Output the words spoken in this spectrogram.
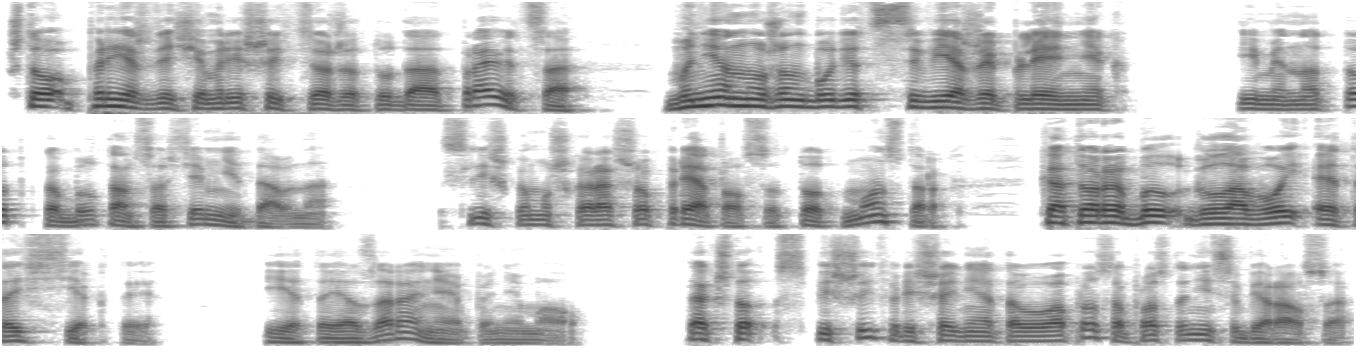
что прежде чем решить все же туда отправиться, мне нужен будет свежий пленник. Именно тот, кто был там совсем недавно. Слишком уж хорошо прятался тот монстр, который был главой этой секты. И это я заранее понимал. Так что спешить в решении этого вопроса просто не собирался.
